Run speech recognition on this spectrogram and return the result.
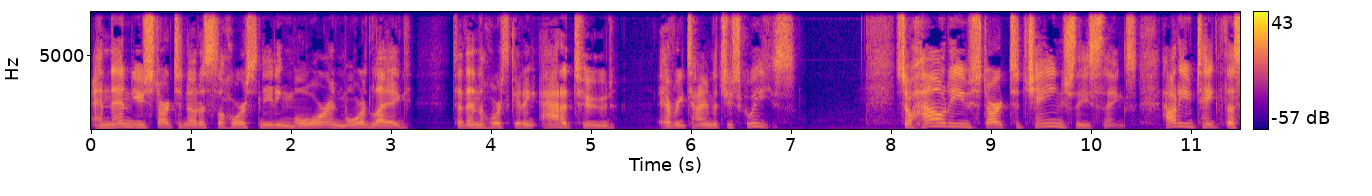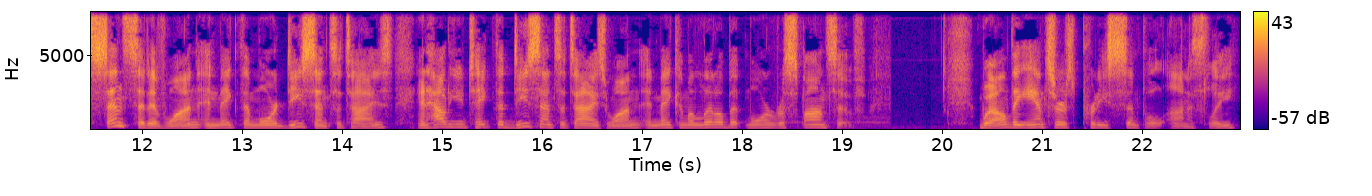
and then you start to notice the horse needing more and more leg, to then the horse getting attitude every time that you squeeze. So, how do you start to change these things? How do you take the sensitive one and make them more desensitized? And how do you take the desensitized one and make them a little bit more responsive? Well, the answer is pretty simple, honestly.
